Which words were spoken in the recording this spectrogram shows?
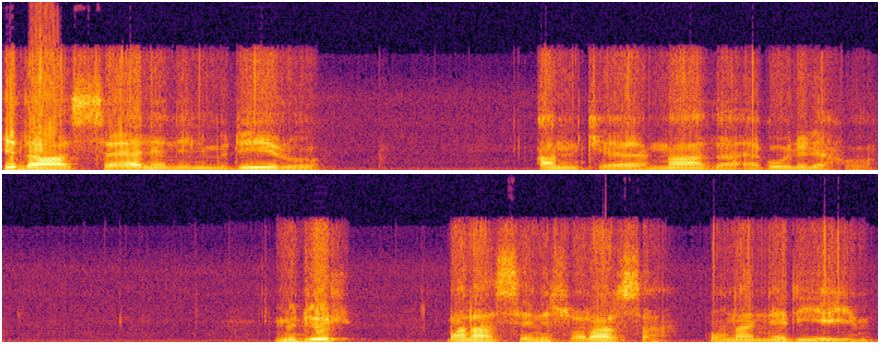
İza se'elenil müdiru anke maza egulu lehu. Müdür bana seni sorarsa ona ne diyeyim?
